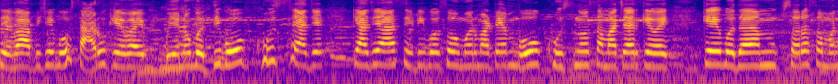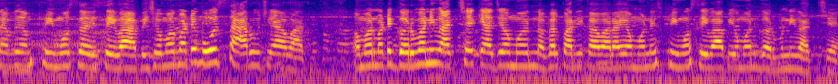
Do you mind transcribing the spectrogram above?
સેવા આપી છે. બહુ સારું કહેવાય. બહેનો બધી બહુ ખુશ છે આજે કે આજે આ સિટી બસો અમર માટે આમ બહુ ખુશનો સમાચાર કહેવાય કે બધા આમ સરસ અમને આમ ફ્રીમાં સેવા આપી છે. અમારા માટે બહુ જ સારું છે આ વાત. અમારા માટે ગર્વની વાત છે કે આજે અમારે નગરપાલિકાવાળાએ અમને ફ્રીમાં સેવા આપી. અમને ગર્વની વાત છે.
